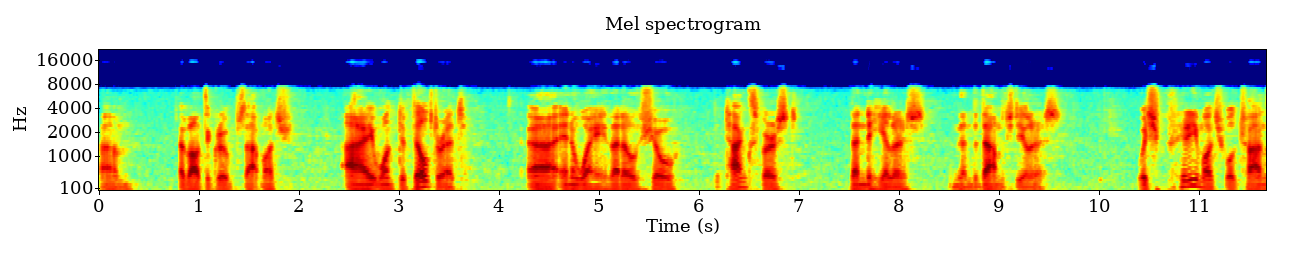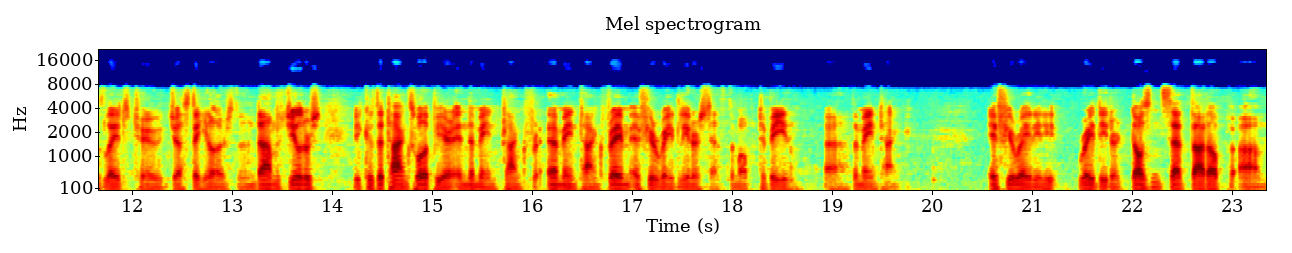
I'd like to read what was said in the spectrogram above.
um, about the groups that much. I want to filter it uh, in a way that it'll show the tanks first, then the healers, and then the damage dealers. Which pretty much will translate to just the healers and the damage dealers, because the tanks will appear in the main tank, uh, main tank frame if your raid leader sets them up to be uh, the main tank. If your raid, raid leader doesn't set that up, um,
